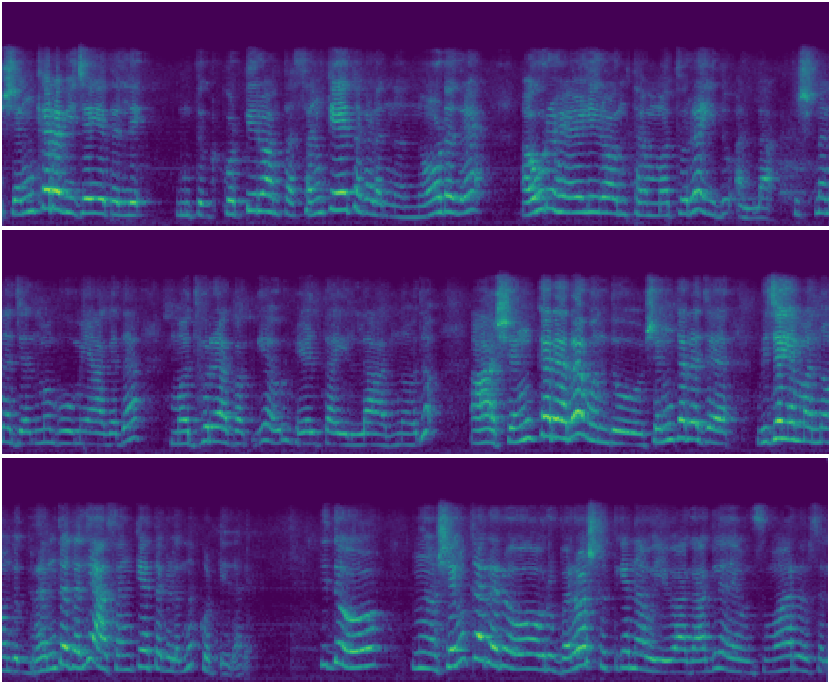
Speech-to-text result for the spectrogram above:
ಶಂಕರ ವಿಜಯದಲ್ಲಿ ಕೊಟ್ಟಿರೋ ಅಂಥ ಸಂಕೇತಗಳನ್ನು ನೋಡಿದ್ರೆ ಅವರು ಹೇಳಿರೋ ಅಂಥ ಮಥುರ ಇದು ಅಲ್ಲ. ಕೃಷ್ಣನ ಜನ್ಮಭೂಮಿ ಆಗದ ಮಧುರ ಬಗ್ಗೆ ಅವರು ಹೇಳ್ತಾ ಇಲ್ಲ ಅನ್ನೋದು ಆ ಶಂಕರರ ಒಂದು ಶಂಕರ ಜ ವಿಜಯಂ ಅನ್ನೋ ಒಂದು ಗ್ರಂಥದಲ್ಲಿ ಆ ಸಂಕೇತಗಳನ್ನು ಕೊಟ್ಟಿದ್ದಾರೆ. ಇದು ಶಂಕರರು ಅವರು ಬರೋ ಅಷ್ಟೊತ್ತಿಗೆ ನಾವು ಇವಾಗಲೇ ಒಂದು ಸುಮಾರು ಸಲ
